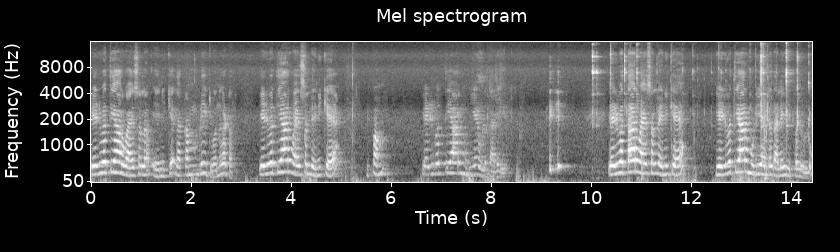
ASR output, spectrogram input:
എഴുപത്തിയാറ് വയസ്സുള്ള എനിക്ക് ഇതാ കംപ്ലീറ്റ് വന്നു കേട്ടോ. എഴുപത്തിയാറ് വയസ്സുള്ള എനിക്ക് ഇപ്പം എഴുപത്തിയാറ് മുടിയേ ഉള്ളു തലയിൽ. എഴുപത്താറ് വയസ്സുള്ള എനിക്ക് എഴുപത്തിയാറ് മുടി എന്റെ തലയിൽ ഇപ്പോഴുള്ളൂ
